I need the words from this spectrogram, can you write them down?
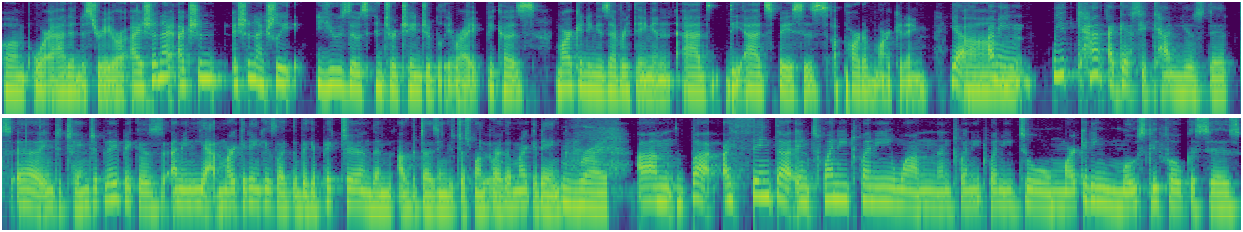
um, or ad industry or i shouldn't I, shouldn't i shouldn't actually use those interchangeably right? Because marketing is everything and ad the ad space is a part of marketing. Yeah um, i mean um, you can i guess you can use it uh, interchangeably because i mean yeah marketing is like the bigger picture and then advertising is just one part of marketing. Right. Um, but i think that in 2021 and 2022 marketing mostly focuses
